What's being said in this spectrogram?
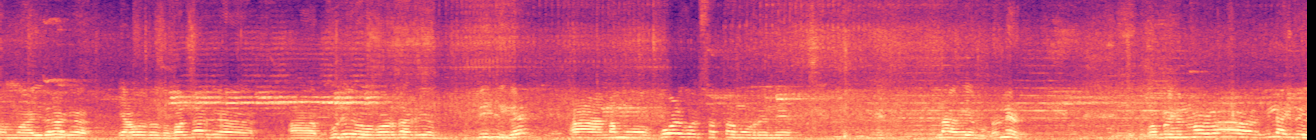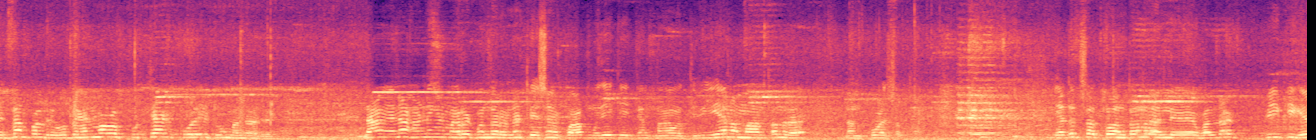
ನಮ್ಮ ಇದ್ರಾಗ ಯಾವುದದು ಹೊಲದಾಗ ಪುಡಿ ಹೊಡೆದಾರ್ರಿ ಬೀತಿಗೆ ನಮ್ಮ ನಮ್ಮ ಹೋಗಿ ಸತ್ತ ನೋಡ್ರಿ ಇಲ್ಲಿ. ನಾವೇನು ಮಾಡೋಣ ಹೇಳಿ. ಒಬ್ಬ ಹೆಣ್ಮಗಳ, ಇಲ್ಲ, ಇದು ಎಕ್ಸಾಂಪಲ್ ರೀ. ಒಬ್ಬ ಹೆಣ್ಮಗಳು ಪುಟ್ಟ್ಯಾಗ ಕೋಳಿ ಇಟ್ಕೊಂಡು ಬಂದಾಳ್ರಿ. ನಾವೇನೋ ಹಣ್ಣಿನ ಮಾರಕ್ಕೆ ಬಂದಾರನ್ನ ಟೇಷನ್ ಪಾಪ ಮುದಿಯಕ್ಕೆ ಐತಿ ಅಂತ ನಾವು ಅಂತೀವಿ. ಏನಮ್ಮ ಅಂತಂದ್ರೆ ನನ್ನ ಕೋಳಿ ಸತ್ತ. ಎದಕ್ಕೆ ಸತ್ತು ಅಂತಂದ್ರೆ ಅಲ್ಲಿ ಹೊಲ್ದಾಗ ಪೀಕಿಗೆ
